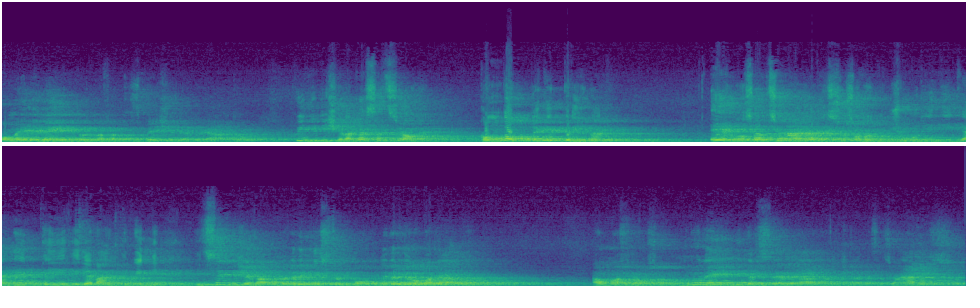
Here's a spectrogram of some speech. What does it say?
come elemento della fattispecie del reato, quindi dice la Cassazione, condotte che prima erano sanzionate adesso sono giuridicamente irrilevanti, quindi il semplice fatto di aver chiesto il voto, di averglielo pagato, a un mafioso non è di per sé reato, dice la Cassazione adesso.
